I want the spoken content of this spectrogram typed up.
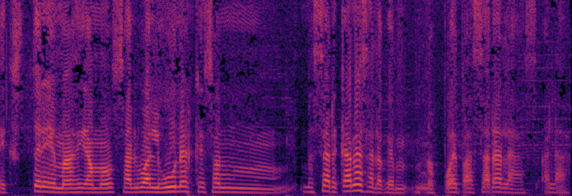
extremas, digamos, salvo algunas que son más cercanas a lo que nos puede pasar a las a las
